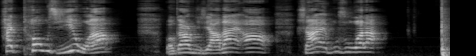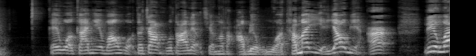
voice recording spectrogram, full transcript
还偷袭我！我告诉你，加代啊，啥也不说了，给我赶紧往我的账户打两千个 W，我他妈也要面儿。另外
